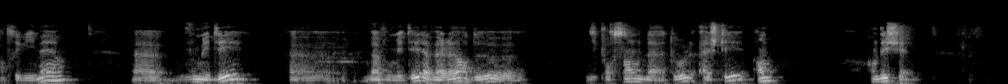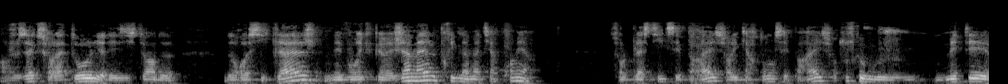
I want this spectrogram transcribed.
entre guillemets, hein, euh, vous, mettez, bah, vous mettez la valeur de 10% euh, de la tôle achetée en, déchets. Alors je sais que sur la tôle, il y a des histoires de, recyclage, mais vous récupérez jamais le prix de la matière première. Sur le plastique, c'est pareil, sur les cartons, c'est pareil, sur tout ce que vous mettez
